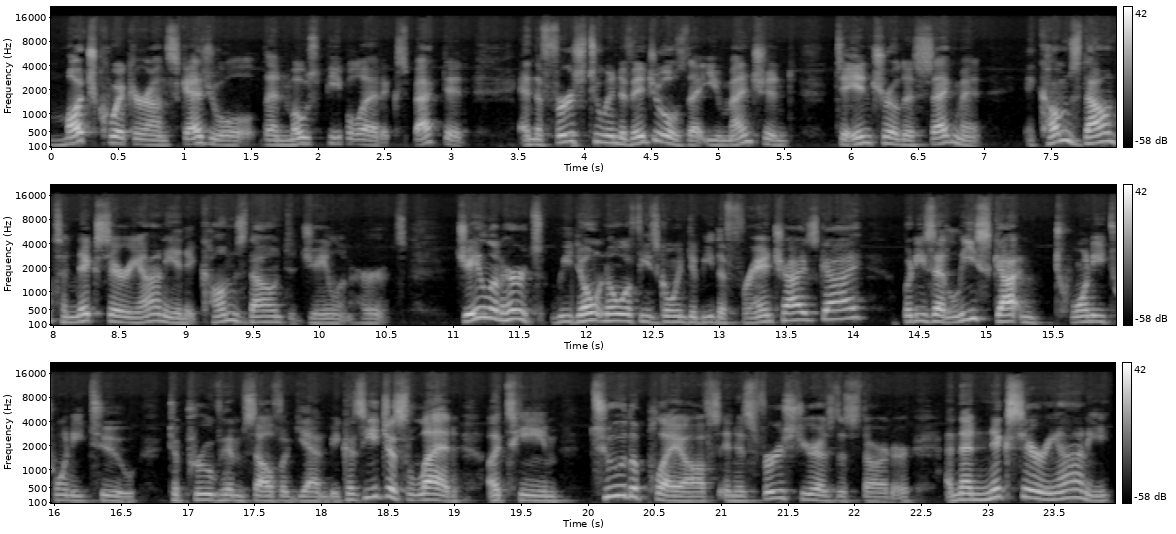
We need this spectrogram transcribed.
much quicker on schedule than most people had expected. And the first two individuals that you mentioned to intro this segment, it comes down to Nick Sirianni and it comes down to Jalen Hurts. Jalen Hurts, we don't know if he's going to be the franchise guy, but he's at least gotten 2022 to prove himself again because he just led a team to the playoffs in his first year as the starter. And then Nick Sirianni,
